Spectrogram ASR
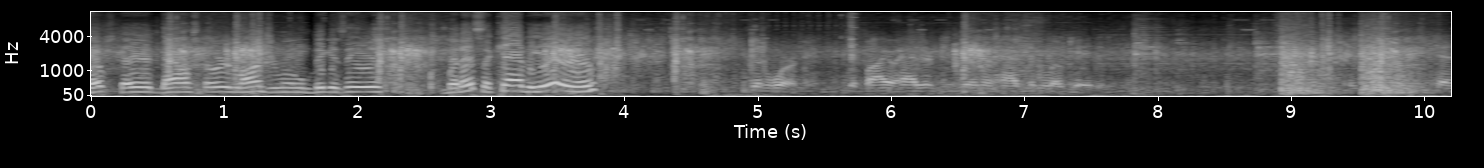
upstairs, downstairs, laundry room, big as hell. But that's a Caveira. Good work. The biohazard container has been located. Ten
